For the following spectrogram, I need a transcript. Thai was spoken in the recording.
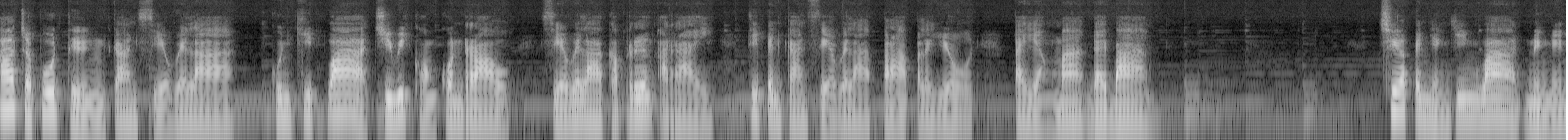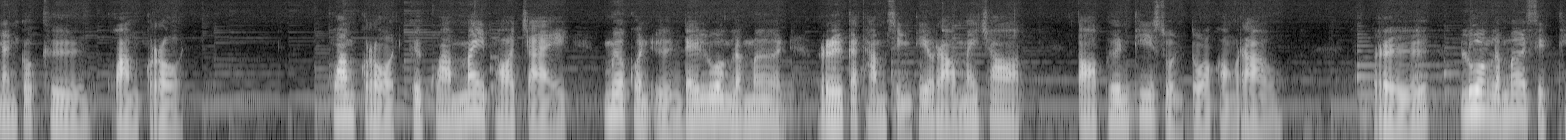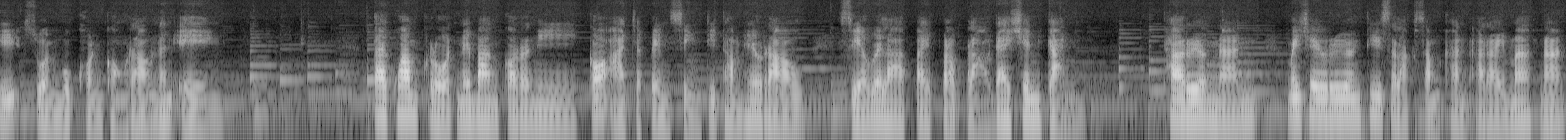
ถ้าจะพูดถึงการเสียเวลา คุณคิดว่าชีวิตของคนเราเสียเวลากับเรื่องอะไร ที่เป็นการเสียเวลาเปล่าประโยชน์ไปอย่างมากได้บ้าง เชื่อเป็นอย่างยิ่งว่าหนึ่งในนั้นก็คือ ความโกรธ ความโกรธคือความไม่พอใจ เมื่อคนอื่นได้ล่วงละเมิด หรือกระทำสิ่งที่เราไม่ชอบ ต่อพื้นที่ส่วนตัวของเรา หรือล่วงละเมิดสิทธิส่วนบุคคลของเรานั่นเอง แต่ความโกรธในบางกรณีก็อาจจะเป็นสิ่งที่ทำให้เราเสียเวลาไปเปล่าๆได้เช่นกัน ถ้าเรื่องนั้นไม่ใช่เรื่องที่สลักสำคัญอะไรมากนัก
